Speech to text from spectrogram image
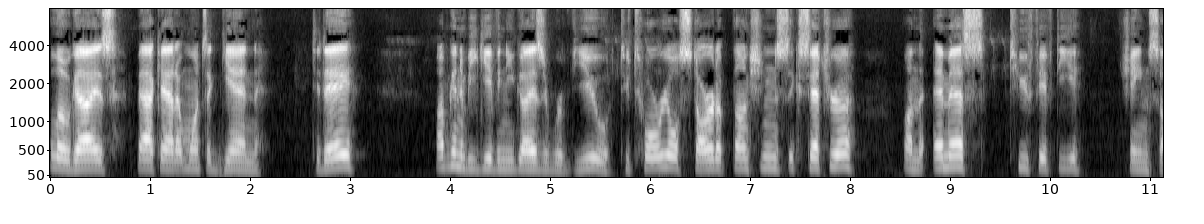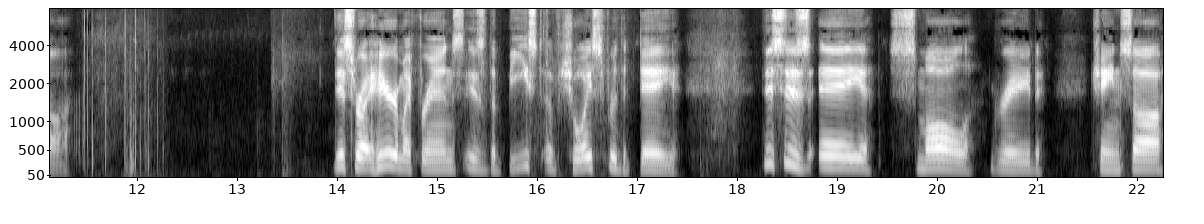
Hello guys, back at it once again. Today, I'm going to be giving you guys a review, tutorial, startup functions, etc. on the MS-250 chainsaw. This right here, my friends, is the beast of choice for the day. This is a small grade chainsaw.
